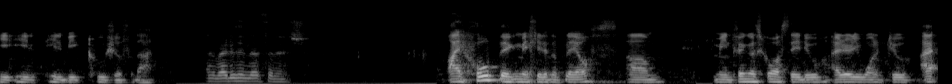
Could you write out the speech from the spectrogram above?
he he he'll be crucial for that. And where do you think they'll finish? I hope they make it to the playoffs. Um, I mean, fingers crossed they do. I really want to. I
